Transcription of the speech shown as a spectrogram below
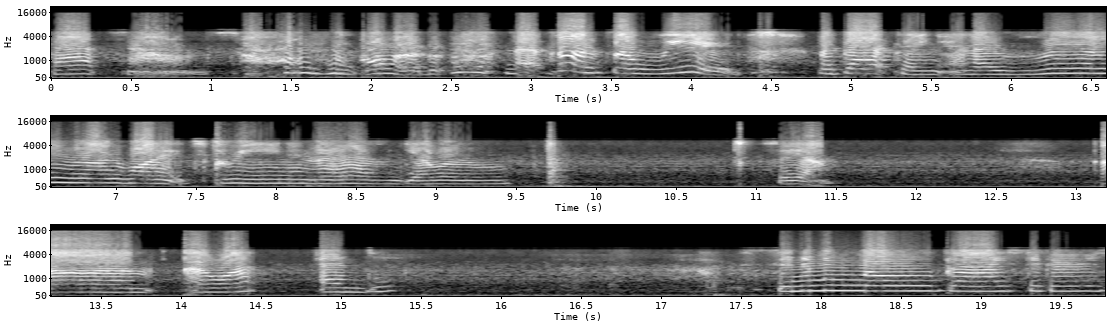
That sounds oh my god, that sounds so weird. But that thing, and I really really want it. It's green and it has yellow. So yeah. Um, I want and cinnamon roll guy stickers,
